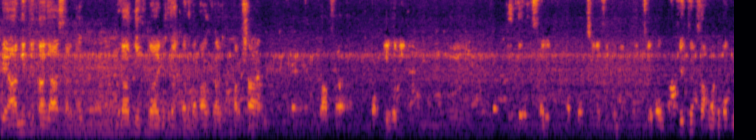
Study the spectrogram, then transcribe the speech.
ਬਿਆਨ ਨਹੀਂ ਦਿੱਤਾ ਜਾ ਸਕਦਾ ਬੜਾ ਦੁਖਦਾਇਕ ਬੜਾ ਦਰਦਨਾਕ ਹਾਦਸਾ ਵਾਪਰਾ ਪੱਕੀ ਹੋ ਗਈ ਤੇ ਸਾਰੀ ਪਹੁੰਚੇ ਅਸੀਂ ਬੰਦੇ ਪਹੁੰਚੇ ਤਾਂ ਕਿਤੇ ਸਾਨੂੰ ਲੱਗਦਾ ਕਿ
